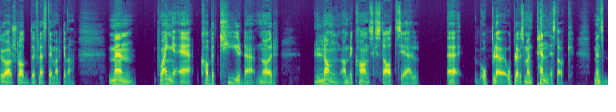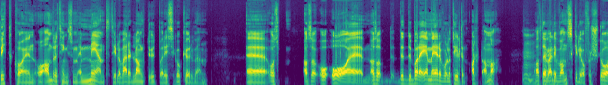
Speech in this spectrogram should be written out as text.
Du har slått de fleste i markedet. Men poenget er, hva betyr det når lang amerikansk statsgjeld eh, oppleves oppleve som en pennystokk? Mens bitcoin og andre ting som er ment til å være langt ut på risikokurven eh, og, altså, og, og eh, altså, det, det, bare er mer volatilt enn alt annet. Mm. At det er veldig vanskelig å forstå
